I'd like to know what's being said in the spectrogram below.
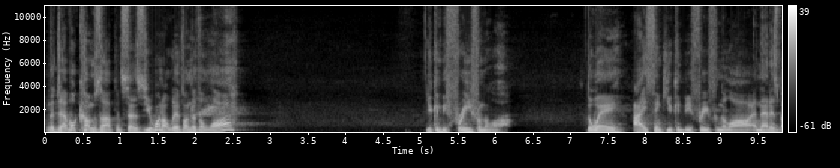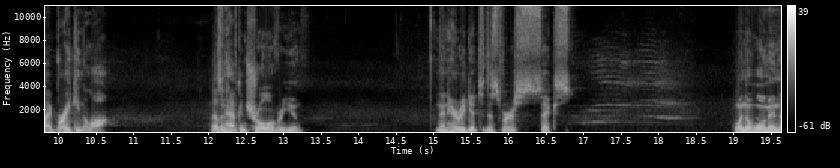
And the devil comes up and says, You want to live under the law? You can be free from the law the way I think you can be free from the law, and that is by breaking the law. It doesn't have control over you. And then here we get to this verse six. When the woman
